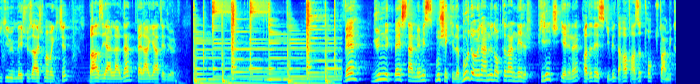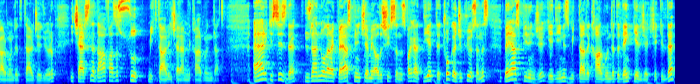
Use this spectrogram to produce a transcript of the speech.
2500'ü aşmamak için bazı yerlerden feragat ediyorum. Ve günlük beslenmemiz bu şekilde. Burada önemli noktalar nedir? Pirinç yerine patates gibi daha fazla tok tutan bir karbonhidratı tercih ediyorum. İçerisinde daha fazla su miktarı içeren bir karbonhidrat. Eğer ki siz de düzenli olarak beyaz pirinç yemeye alışıksanız fakat diyette çok acıkıyorsanız beyaz pirinci yediğiniz miktarda karbonhidrata denk gelecek şekilde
